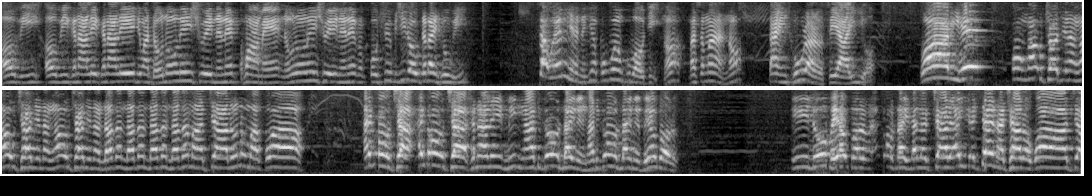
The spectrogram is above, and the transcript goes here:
အော်ဘီအော်ဘီခဏလေးခဏလေးဒီမှာဒုံဒုံလေးရွှေနည်းနည်းခွာမယ်ဒုံဒုံလေးရွှေနည်းနည်းကိုရွှေပစီတော့တိုက်ထိုးပြီစောက်ရဲမြန်နေကျပုံပုံကူပေါ့ကြည့်နော်မဆမန်နော်တိုင်ချိုးတာတော့ဆရာကြီးရော သွားပြီဟဲ့ကောင်းငါ့ကိုချချင်တာငါ့ကိုချချင်တာငါ့ကိုချချင်တာလာသန်းလာသန်းလာသန်းလာသန်းမှာကြာလုံးတော့မှာကွာအဲ့ကောင်ချအဲ့ကောင်ချခဏလေးမင်းငါဒီကောင်လိုက်မယ်ငါဒီကောင်လိုက်မယ်ဘယ်ရောက်တော့လို့အေးလို့ဘယ်ရောက်တော့လို့အဲ့ကောင်လိုက်လာလာကြာတယ်အဲ့တန်းနာချတော့ကွာကြာ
